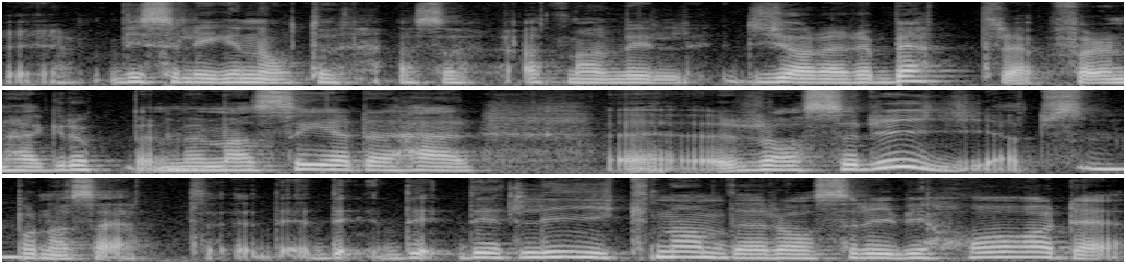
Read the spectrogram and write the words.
eh, visserligen åt, alltså, att man vill göra det bättre för den här gruppen mm. men man ser det här eh, raseriet mm. på något sätt. Det, det, det är ett liknande raseri, vi har det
